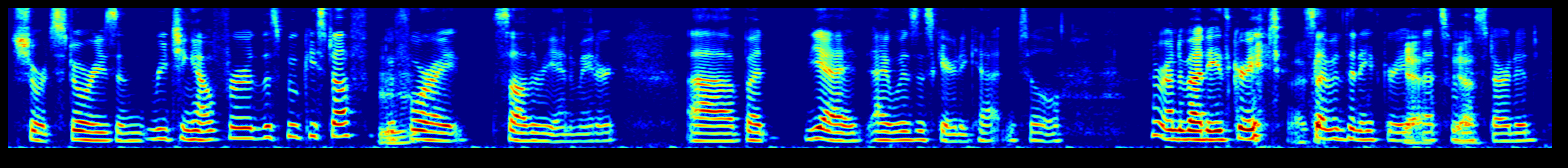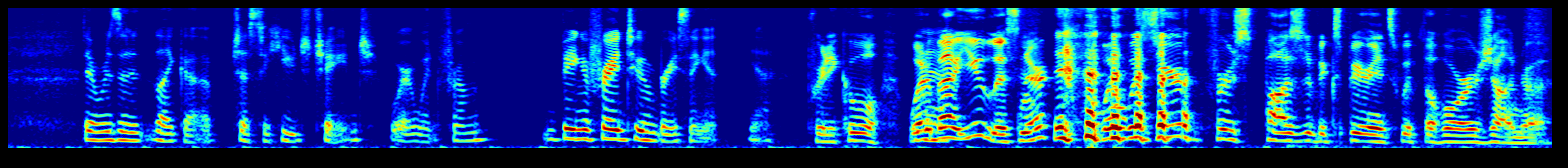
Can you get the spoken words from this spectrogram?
short stories and reaching out for the spooky stuff before i saw the reanimator. Uh, but yeah i was a scaredy cat until around about eighth grade seventh and eighth grade. Yeah, that's when yeah. i started. There was a like a just a huge change where i went from being afraid to embracing it. Yeah Pretty cool. What Yeah. about you, listener? when was your first positive experience with the horror genre?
